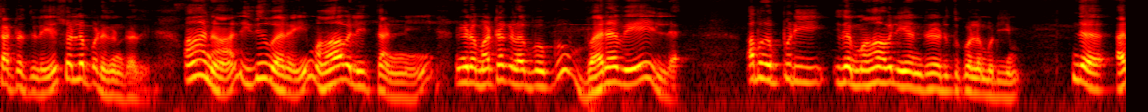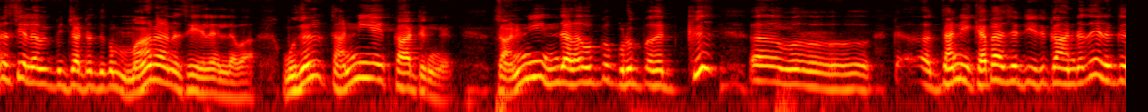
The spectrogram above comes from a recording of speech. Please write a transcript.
சட்டத்திலேயே சொல்லப்படுகின்றது. ஆனால் இதுவரை மகாவலி தண்ணி எங்களோட மட்டக்களப்புக்கு வரவே இல்லை. அப்போ எப்படி இதை மகாவலி என்று எடுத்துக்கொள்ள முடியும்? இந்த அரசியலமைப்பு சட்டத்துக்கு மாறான செயல் அல்லவா? முதல் தண்ணியை காட்டுங்கள். தண்ணி இந்த அளவுக்கு கொடுப்பதற்கு தண்ணி கெப்பாசிட்டி இருக்கான்றது எனக்கு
